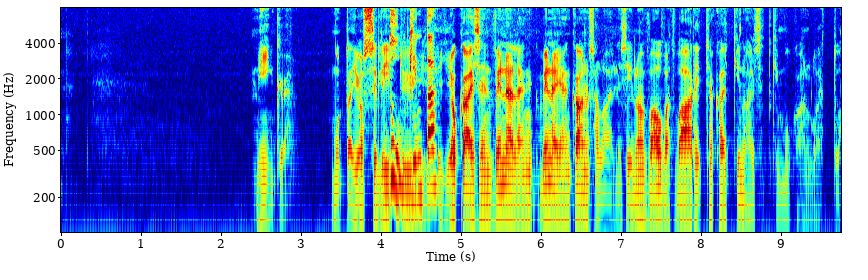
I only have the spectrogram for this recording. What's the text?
18-27. Niinkö? Mutta jos se liittyy Tulkinta. jokaisen Venäjän, Venäjän kansalainen, siinä on vauvat, vaarit ja kaikki naisetkin mukaan luettu.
